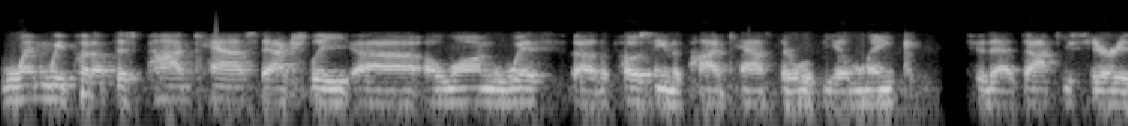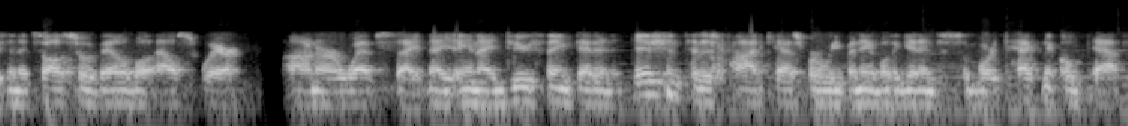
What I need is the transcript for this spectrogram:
When we put up this podcast, actually, uh, along with uh, the posting of the podcast, there will be a link to that docu series, and it's also available elsewhere on our website. And I, and I, do think that in addition to this podcast, where we've been able to get into some more technical depth,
